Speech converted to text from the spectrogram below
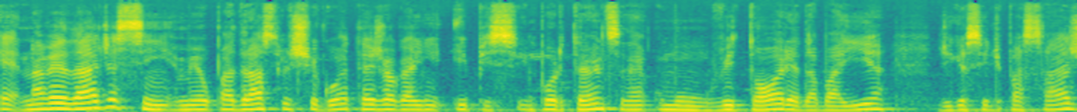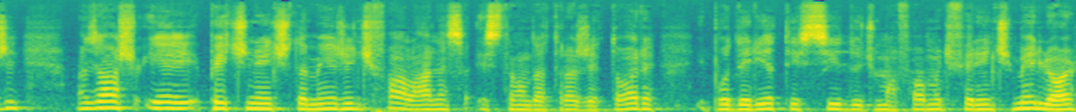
É, na verdade, assim, meu padrasto ele chegou até a jogar em equipes importantes, né, como Vitória da Bahia, diga-se de passagem, mas eu acho que é pertinente também a gente falar nessa questão da trajetória e poderia ter sido de uma forma diferente melhor.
